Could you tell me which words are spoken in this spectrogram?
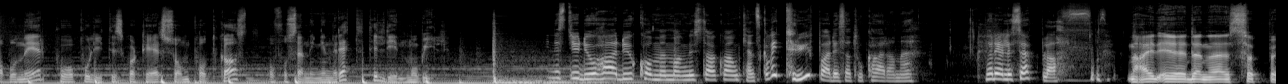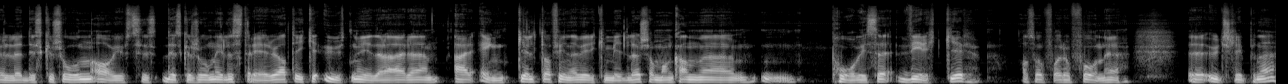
Abonner på Politisk kvarter som podkast, og få sendingen rett til din mobil. Inn i studio har du kommet, Magnus Takvam. Hvem skal vi tro på av disse to karene? Når det gjelder søpla? Nei, denne søppeldiskusjonen, avgiftsdiskusjonen, illustrerer jo at det ikke uten videre er, eh, er enkelt å finne virkemidler som man kan eh, påvise virker, altså for å få ned eh, utslippene.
